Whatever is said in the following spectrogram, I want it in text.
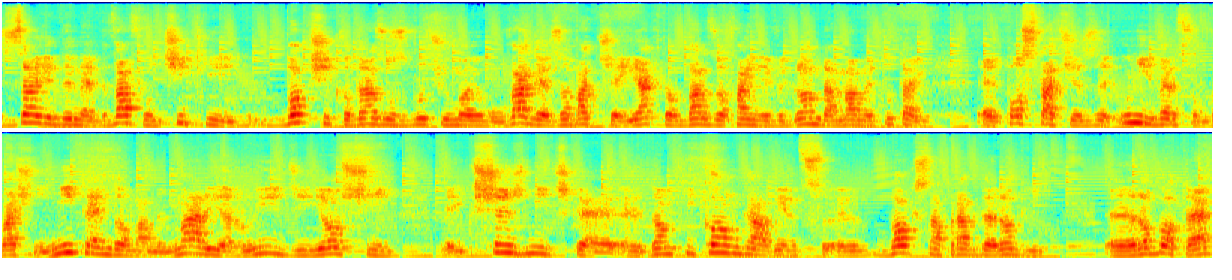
Za jedyne dwa funciki. Boksik od razu zwrócił moją uwagę. Zobaczcie jak to bardzo fajnie wygląda. Mamy tutaj e, postacie z uniwersum właśnie Nintendo. Mamy Maria, Luigi, Yoshi, e, księżniczkę, e, Donkey Konga, więc box naprawdę robi robotę.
